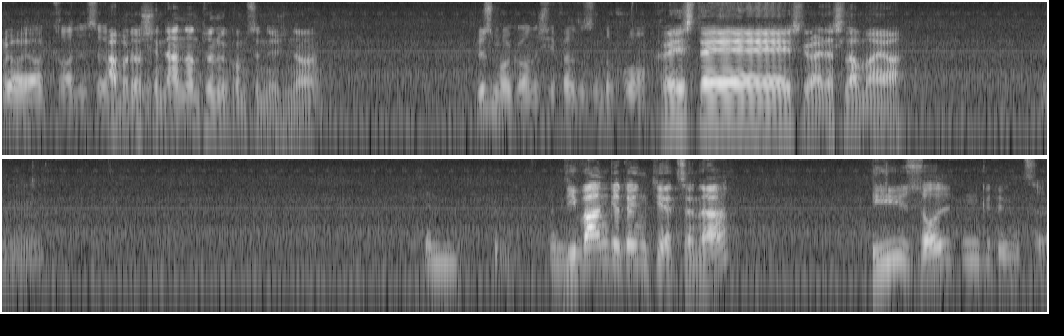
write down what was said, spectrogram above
Ja, ja, gerade so. Aber durch den anderen Tunnel kommst du nicht, ne? Wissen wir gar nicht, die Felder sind davor. Richtig, du alter Schlaumeier. Die waren gedüngt jetzt, ne? Die sollten gedüngt sein,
